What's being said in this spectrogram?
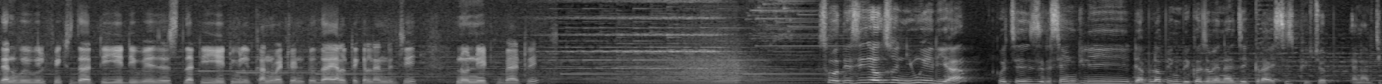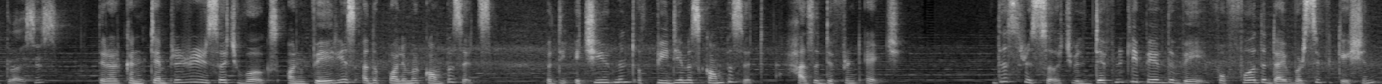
Then we will fix the TE devices. That heat will convert into the electrical energy. No need battery. So this is also a new area which is recently developing because of energy crisis, future energy crisis. There are contemporary research works on various other polymer composites, but the achievement of PDMS composite has a different edge. This research will definitely pave the way for further diversification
